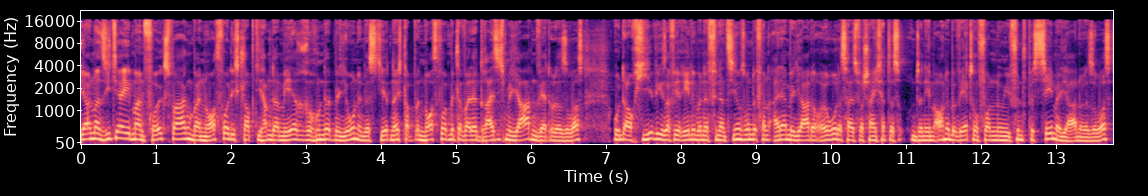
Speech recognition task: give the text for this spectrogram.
Ja, und man sieht ja eben an Volkswagen bei Northvolt, ich glaube, die haben da mehrere hundert Millionen investiert. Ne? Ich glaube, Northvolt mittlerweile 30 Milliarden wert oder sowas. Und auch hier, wie gesagt, wir reden über eine Finanzierungsrunde von einer Milliarde Euro. Das heißt, wahrscheinlich hat das Unternehmen auch eine Bewertung von irgendwie fünf bis zehn Milliarden oder sowas.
